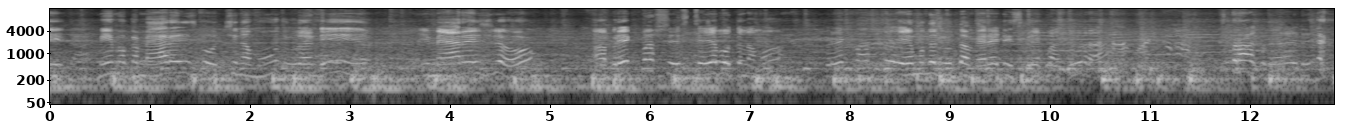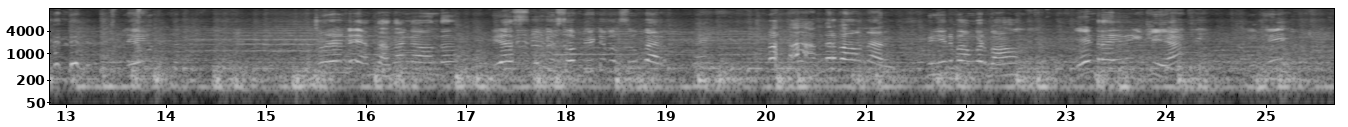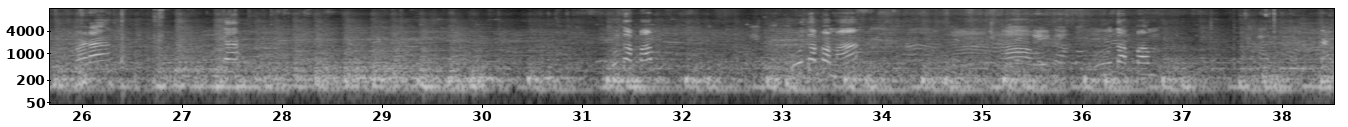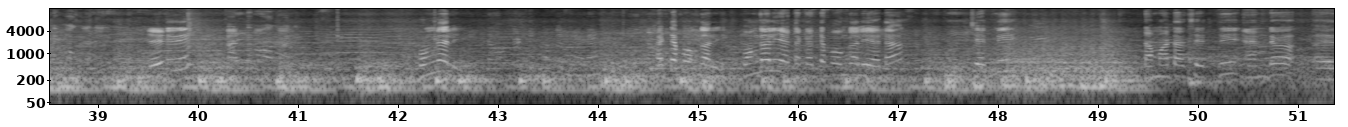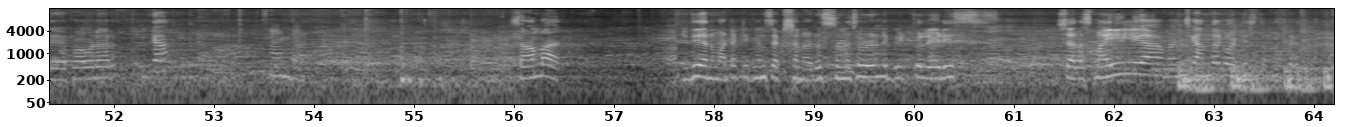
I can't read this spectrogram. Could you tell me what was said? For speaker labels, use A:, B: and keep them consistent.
A: Hi మేము ఒక మ్యారేజ్కి వచ్చినాము. చూడండి ఈ మ్యారేజ్లో బ్రేక్ఫాస్ట్ చేయబోతున్నాము. బ్రేక్ఫాస్ట్ ఏముందో చూద్దాం. వెరైటీస్ బ్రేక్ఫాస్ట్ కూడా. ఇస్త్రాకు వెరైటీ. చూడండి ఎంత అందంగా ఉందో. ఎస్ సో బ్యూటిఫుల్ సూపర్ అందరు బాగున్నారు. మీ యూనిఫామ్ కూడా బాగుంది. ఏంట్రా ఇది? ఊతప్పం. ఊతప్పమా? ఊతప్పం. ఏంటిది? పొంగలి. కట్టె పొంగలి. పొంగలి అట కట్టె పొంగలి అట. Chutney tomato chutney and powder. ఇంకా?
B: సాంబార్.
A: సాంబార్. ఇది అనమాట టిఫిన్ సెక్షన్ నడుస్తుంది. చూడండి బ్యూటిఫుల్ లేడీస్ చాలా స్మైల్గా మంచిగా అందరికి వడ్డిస్తున్నారు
